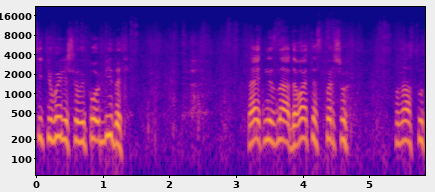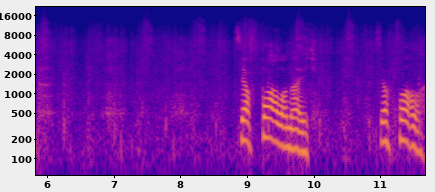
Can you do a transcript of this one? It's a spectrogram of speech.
тільки вирішили пообідати. Навіть не знаю, давайте спершу у нас тут ця впала навіть. Ця впала.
